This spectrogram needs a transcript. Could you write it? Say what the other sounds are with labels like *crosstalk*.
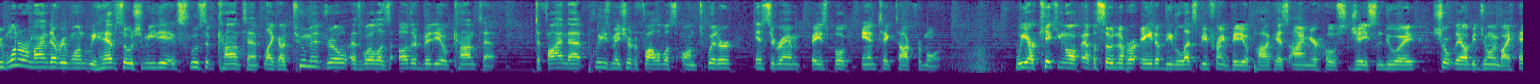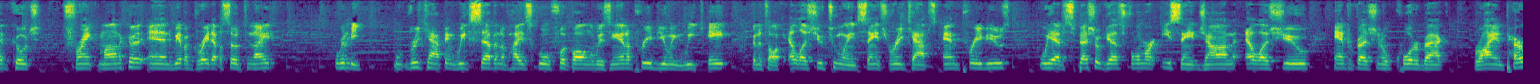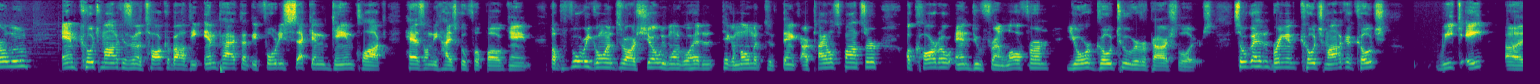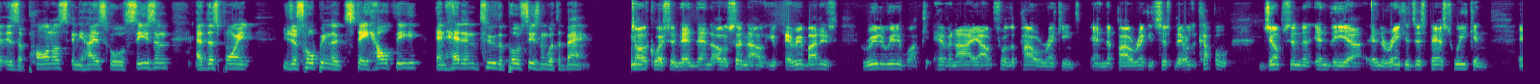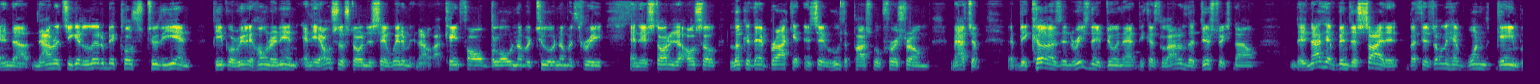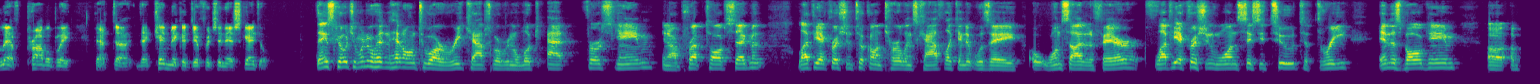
We want to remind everyone we have social media exclusive content like our two minute drill as well as other video content. To find that, please make sure to follow us on Twitter, Instagram, Facebook, and TikTok for more. We are kicking off episode number eight of the Let's Be Frank video podcast. I'm your host, Jason Duhe. Shortly, I'll be joined by head coach Frank Monica, and we have a great episode tonight. We're going to be recapping week seven of high school football in Louisiana, previewing week eight. Going to talk LSU Tulane Saints recaps and previews. We have special guest, former East St. John, LSU, and professional quarterback Ryan Perrilloux. And Coach Monica is going to talk about the impact that the 40 second game clock has on the high school football game. But before we go into our show, we want to go ahead and take a moment to thank our title sponsor, Accardo and Dufresne Law Firm, your go to River Parish lawyers. So we'll go ahead and bring in Coach Monica. Coach, week eight uh, is upon us in the high school season. At this point, you're just hoping to stay healthy and head into the postseason with a bang. No question. And then all of a sudden, now you, everybody's really, really have an eye out for the power rankings and the power ranking system. There was a couple jumps in the in the uh, in the rankings this past week, and and uh, now that you get a little bit closer to the end, people are really honing in, and they also starting to say, "Wait a minute, now I can't fall below number two or number three. and they're starting to also look at that bracket and say, "Who's the possible first round matchup?" Because, and the reason they're doing that because a lot of the districts now they not have been decided, but there's only have one game left, probably that uh, that can make a difference in their schedule. Thanks, Coach. And we're going to go ahead and head on to our recaps, where we're going to look at first game in our prep talk segment. Lafayette Christian took on Teurlings Catholic, and it was a, one-sided affair. Lafayette Christian won 62 to three in this ball game. Uh, a,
